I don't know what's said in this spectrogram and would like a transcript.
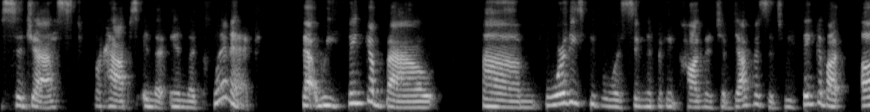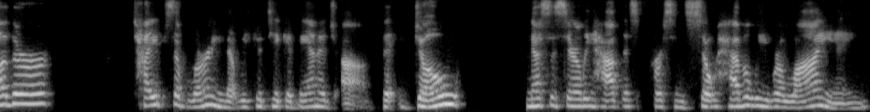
suggest perhaps in the in the clinic that we think about um, for these people with significant cognitive deficits, we think about other types of learning that we could take advantage of that don't necessarily have this person so heavily relying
